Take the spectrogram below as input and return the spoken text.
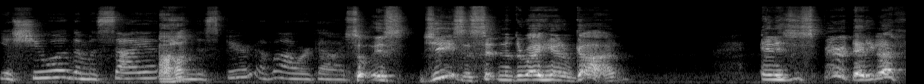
Yeshua the Messiah, Uh-huh. and the Spirit of our God. So it's Jesus sitting at the right hand of God, and it's the Spirit that He left.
